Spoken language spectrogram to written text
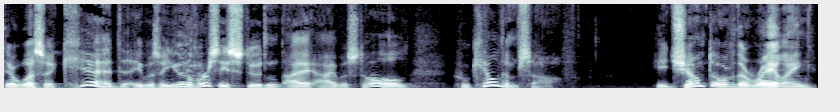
there was a kid, he was a university student, I, I was told, who killed himself. He jumped over the railing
